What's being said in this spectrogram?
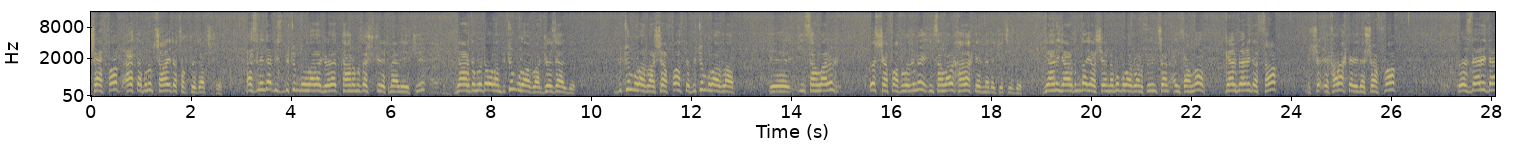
şəffaf, hətta bunun çayı da çox gözəl çıxır. Əslində biz bütün bunlara görə Tanrımıza şükür etməliyik ki, yardımlıda olan bütün bulaqlar gözəldir. Bütün bulaqlar şəffafdır, bütün bulaqlar e, insanların öz şəffaflığını insanların xarakterinə də keçirdir. Yəni yardımda yaşayan bu bulaqların suyunu içən insanlar qəlbləri də saf, xarakteri də şəffaf, özləri də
